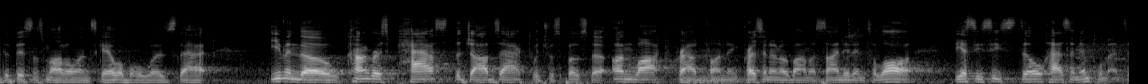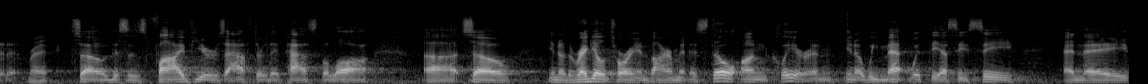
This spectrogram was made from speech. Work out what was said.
the business model unscalable was that even though Congress passed the Jobs Act, which was supposed to unlock crowdfunding, mm-hmm. President Obama signed it into law, the SEC still hasn't implemented it. Right. So this is five years after they passed the law. Uh, so you know the regulatory environment is still unclear, and you know we met with the SEC and they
